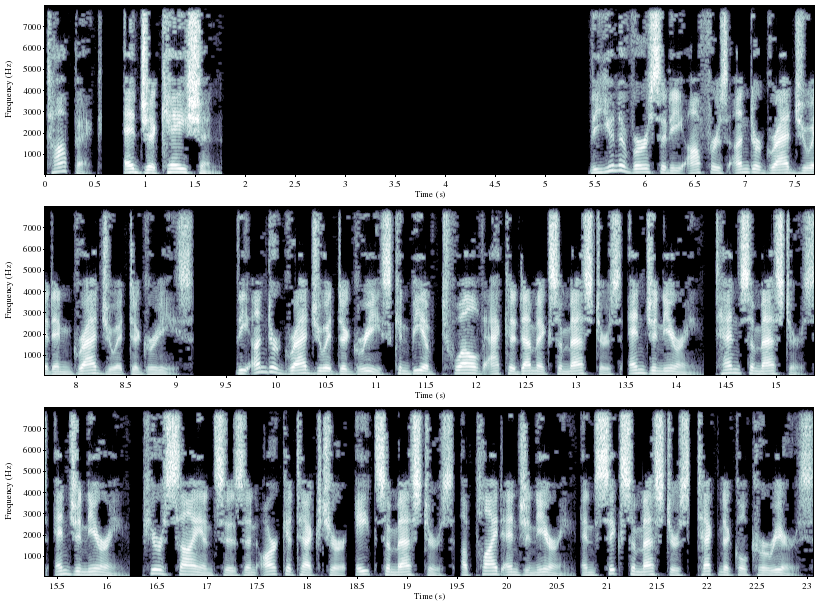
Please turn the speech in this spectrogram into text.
Topic: Education. The university offers undergraduate and graduate degrees. The undergraduate degrees can be of 12 academic semesters engineering, 10 semesters engineering, pure sciences and architecture, 8 semesters applied engineering and 6 semesters technical careers.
